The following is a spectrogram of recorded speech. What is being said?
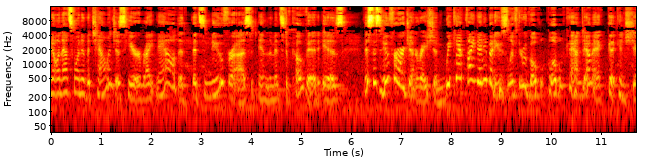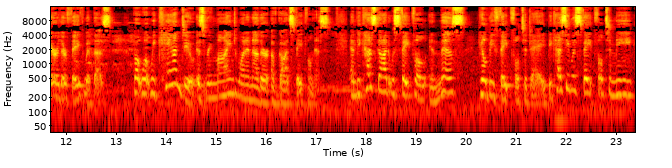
know, and that's one of the challenges here right now that, that's new for us in the midst of COVID is this is new for our generation. We can't find anybody who's lived through a global, global pandemic that can share their faith with us. But what we can do is remind one another of God's faithfulness. And because God was faithful in this, He'll be faithful today. Because He was faithful to me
